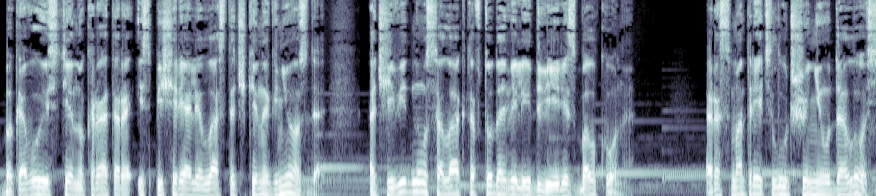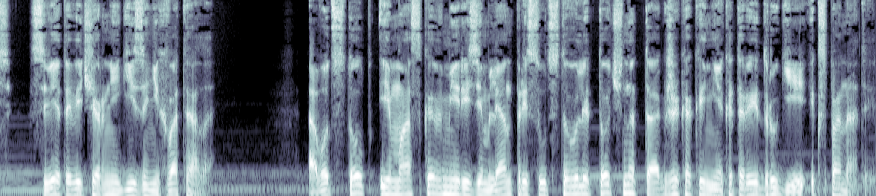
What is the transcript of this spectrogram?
Боковую стену кратера испещряли ласточкины гнезда. Очевидно, у салактов туда вели двери с балкона. Рассмотреть лучше не удалось, света вечерней гизы не хватало. А вот столб и маска в мире землян присутствовали точно так же, как и некоторые другие экспонаты.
